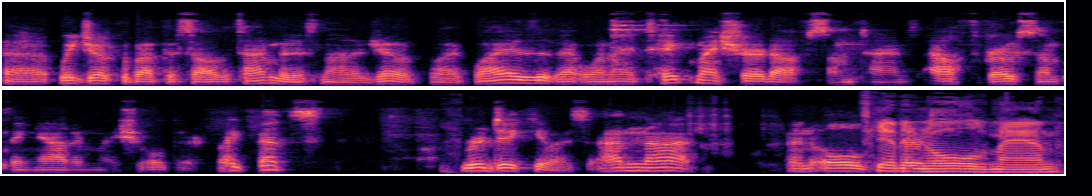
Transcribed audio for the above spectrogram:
uh, we joke about this all the time, but it's not a joke. Like, why is it that when I take my shirt off, sometimes I'll throw something out in my shoulder? Like, that's ridiculous. I'm not an old. It's getting person. old, man.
